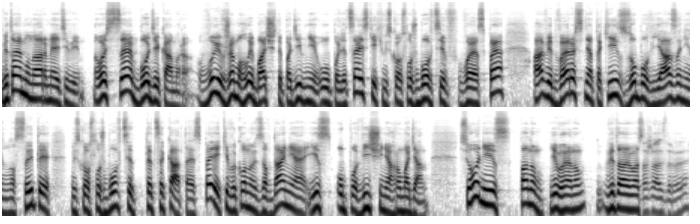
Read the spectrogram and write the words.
Вітаємо на армія ТВ. Ось це бодікамера. Ви вже могли бачити подібні у поліцейських, військовослужбовців ВСП. А від вересня такі зобов'язані носити військовослужбовці ТЦК та СП, які виконують завдання із оповіщення громадян. Сьогодні із паном Євгеном, вітаю вас, Бажаю здоров'я.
